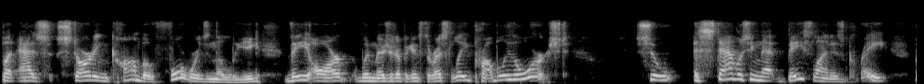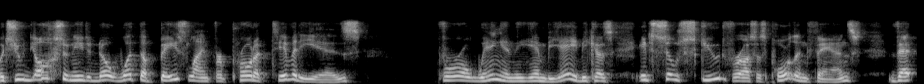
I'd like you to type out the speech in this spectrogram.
But as starting combo forwards in the league, they are, when measured up against the rest of the league, probably the worst. So establishing that baseline is great, but you also need to know what the baseline for productivity is for a wing in the NBA because it's so skewed for us as Portland fans that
